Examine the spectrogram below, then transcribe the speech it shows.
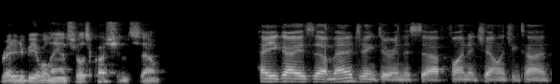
ready to be able to answer those questions. So, how you guys uh, managing during this uh, fun and challenging time?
